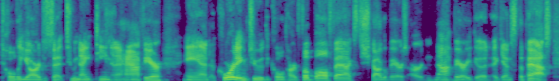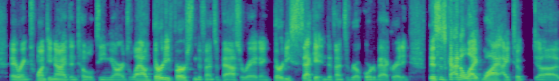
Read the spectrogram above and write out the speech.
total yards is set 219 and a half here. And according to the cold hard football facts, the Chicago Bears are not very good against the pass. They rank 29th in total team yards allowed, 31st in defensive passer rating, 32nd in defensive real quarterback rating. This is kind of like why I took uh,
